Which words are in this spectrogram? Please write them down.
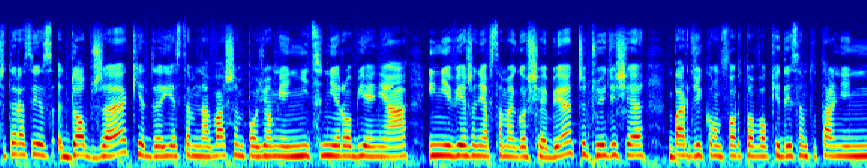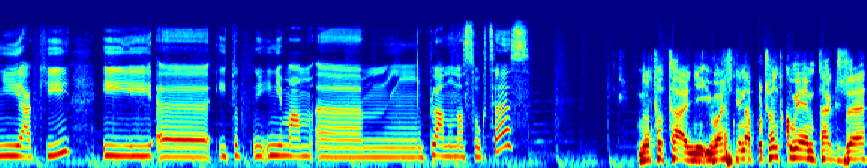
Czy teraz jest dobrze, kiedy jestem na waszym poziomie nic nie robienia i nie wierzenia w samego siebie? Czy czujecie się bardziej komfortowo, kiedy jestem totalnie nijaki i, e, i, to, i nie mam planu na sukces? No totalnie i właśnie na początku miałem tak, że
